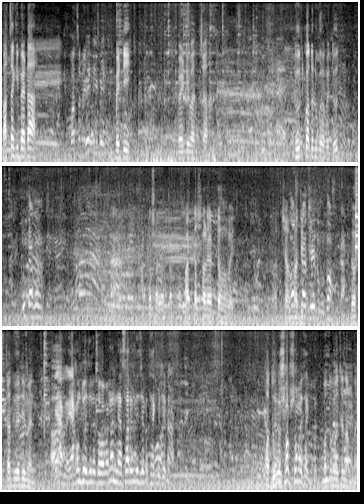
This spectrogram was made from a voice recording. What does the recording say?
বাচ্চা। কি বেটা। বেটি। বেটি বাচ্চা। দুধ কতটুকু হবে দুধ? আটটা সাড়ে আটটা। আটটা সাড়ে আটটা হবে। আচ্ছা আমরা দশটা ধুয়ে দিবেন। এখন- ধুয়ে দিলে তো হবে না ন্যাচারালি যেটা থাকবে সেটা। কত সব সময় থাকবে। কত বলছেন আপনার?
